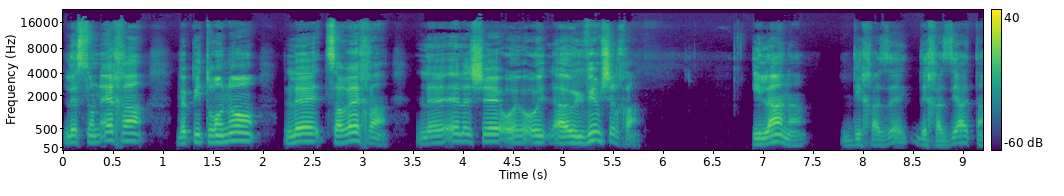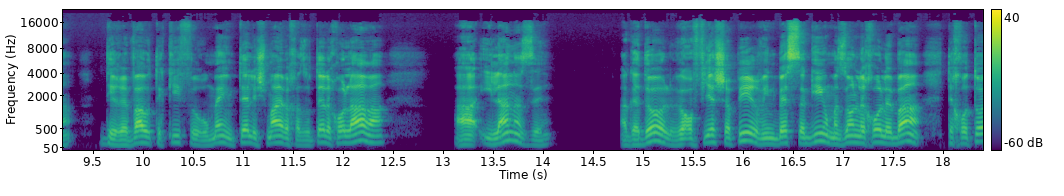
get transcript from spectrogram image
לשונאיך ופתרונו לצריך, לאלה שהאויבים שלך. אילנה, דחזייתא, דירבה ותקיף ורומי עם תל שמיא וחזותי לכל הרה, האילן הזה, הגדול, ועופיה שפיר, וענבי שגיא ומזון לכל לבא, תחותו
